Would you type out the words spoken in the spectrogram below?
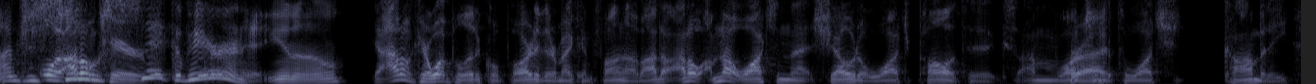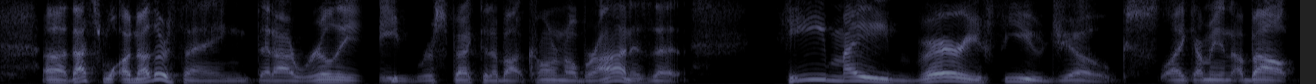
I'm just Well, I so don't care. sick of hearing it, you know? Yeah, I don't care what political party they're making fun of. I don't. I don't. I'm not watching that show to watch politics. I'm watching Right. it to watch comedy. Uh, that's w- another thing that I really respected about Conan O'Brien is that he made very few jokes. Like, I mean, about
